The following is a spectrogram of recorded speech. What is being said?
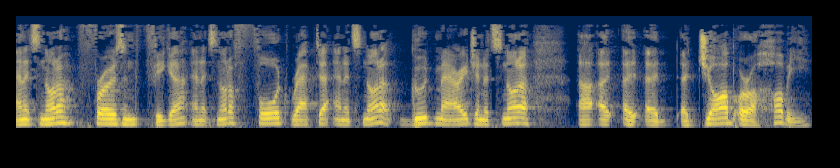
and it's not a frozen figure, and it's not a Ford Raptor, and it's not a good marriage, and it's not a, a, a, a, job or a hobby.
